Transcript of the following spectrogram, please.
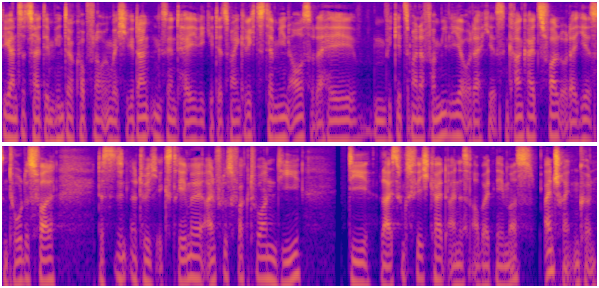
die ganze Zeit im Hinterkopf noch irgendwelche Gedanken sind, hey, wie geht jetzt mein Gerichtstermin aus oder hey, wie geht es meiner Familie oder hier ist ein Krankheitsfall oder hier ist ein Todesfall. Das sind natürlich extreme Einflussfaktoren, die die Leistungsfähigkeit eines Arbeitnehmers einschränken können.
